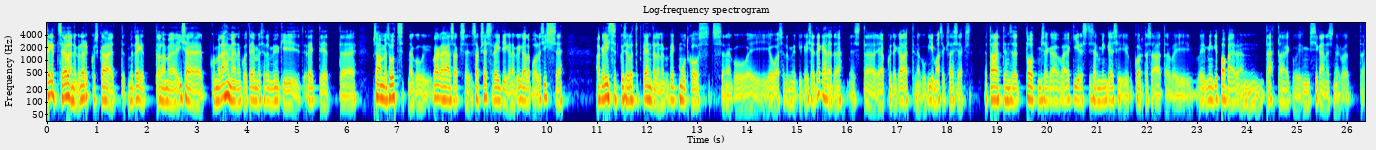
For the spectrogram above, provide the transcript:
tegelikult see ei ole nagu nõrkus ka, et, et me tegelikult oleme ise, kui me läheme nagu teeme selle müügireti, et äh, saame suhteliselt nagu väga hea success, rate'iga nagu igale poole sisse aga lihtsalt, kui sa võtad ka endale nagu kõik muud koos, siis sa nagu ei jõua selle müügiga ise tegeleda ja siis ta jääb kuidagi alati nagu viimaseks asjaks. et alati on see tootmisega vaja kiiresti seal mingi asi korda saada või, või mingi paber on tähtaeg või mis iganes nagu, et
